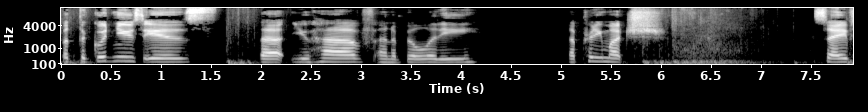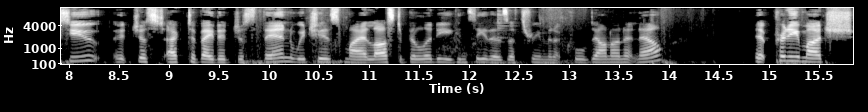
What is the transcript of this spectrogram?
But the good news is that you have an ability that pretty much saves you. It just activated just then, which is my last ability. You can see there's a three minute cooldown on it now. It pretty much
